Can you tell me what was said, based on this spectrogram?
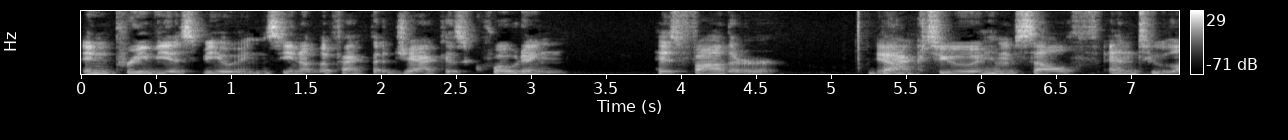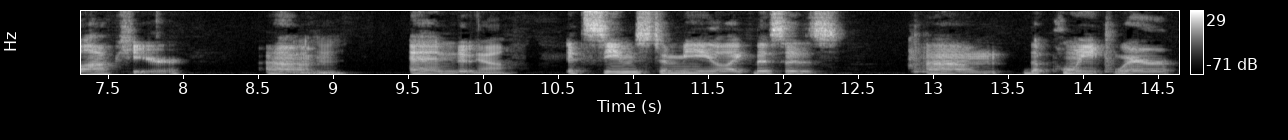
in previous viewings. You know, the fact that Jack is quoting his father yeah. back to himself and to Locke here. Um, mm-hmm. And yeah. it seems to me like this is um, the point where,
